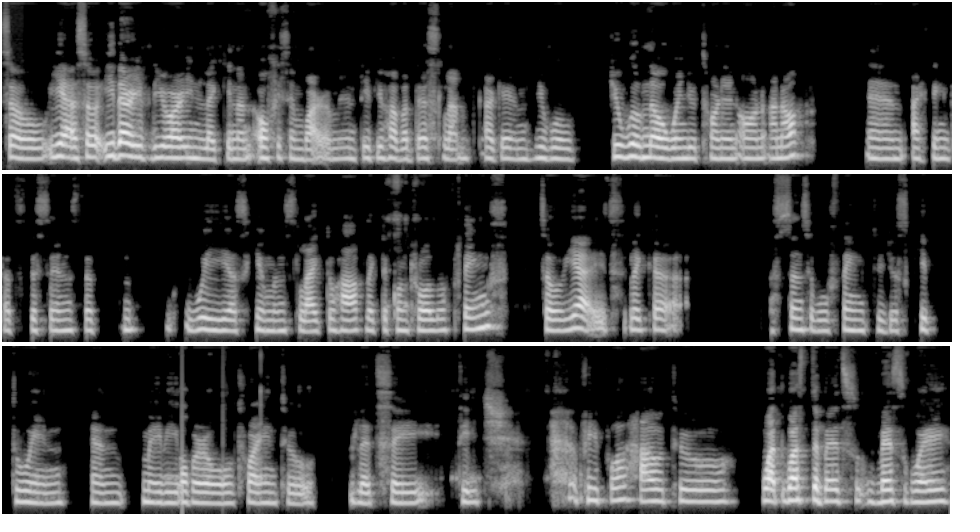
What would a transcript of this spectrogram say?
So yeah so either if you are in like in an office environment if you have a desk lamp again you will you will know when you turn it on and off. And i think that's the sense that we as humans like to have like the control of things. So yeah it's like a, a sensible thing to just keep doing and maybe overall trying to let's say teach people how to what was the best best way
